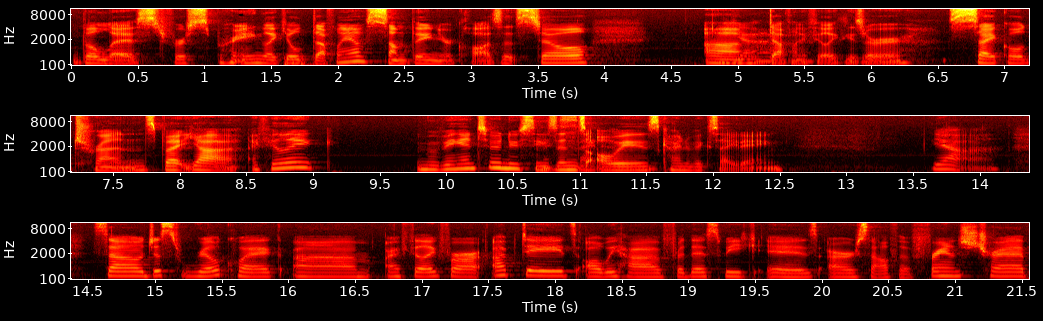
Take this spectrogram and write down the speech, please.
the list for spring. Like you'll definitely have something in your closet still. Um, Yeah. definitely feel like these are cycled trends, but yeah, I feel like moving into a new season is always kind of exciting. Yeah. So just real quick, um, I feel like for our updates, all we have for this week is our South of France trip.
